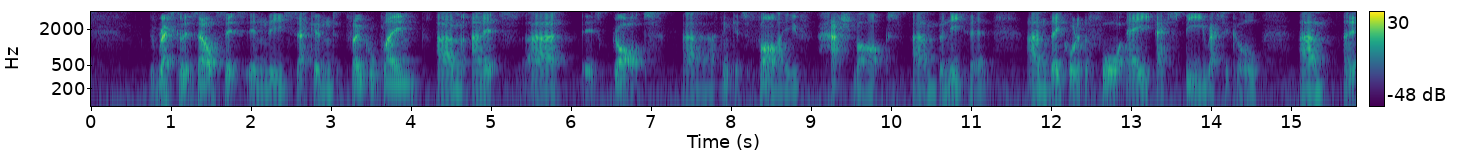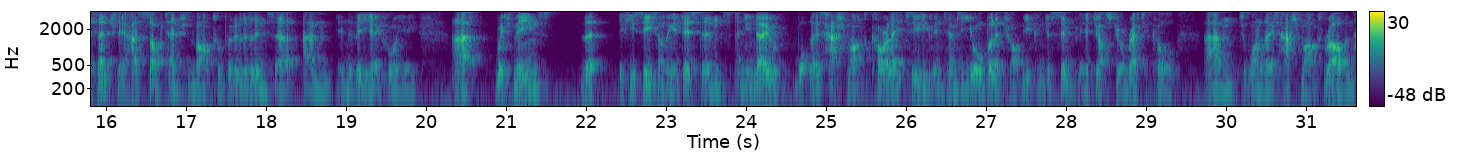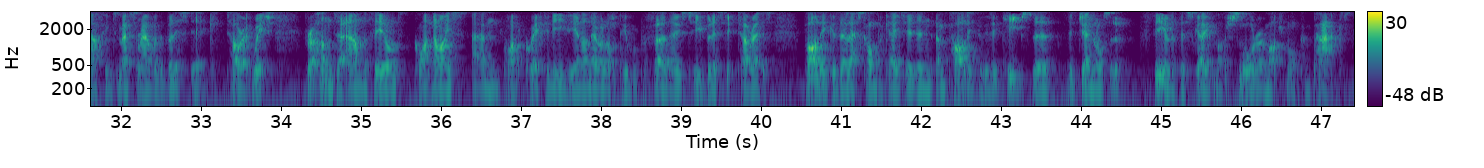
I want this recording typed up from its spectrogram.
The reticle itself sits in the second focal plane, um, and it's uh, it's got uh, I think it's five hash marks um, beneath it, and they call it the 4ASB reticle. Um, and essentially it has subtension marks. We'll put a little insert um, in the video for you, uh, which means that if you see something at distance and you know what those hash marks correlate to in terms of your bullet drop, you can just simply adjust your reticle um, to one of those hash marks rather than having to mess around with a ballistic turret, which for a hunter out in the field, quite nice, um, quite quick and easy. And I know a lot of people prefer those to ballistic turrets, partly because they're less complicated and, and partly because it keeps the, the general sort of feel of the scope much smaller and much more compact.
